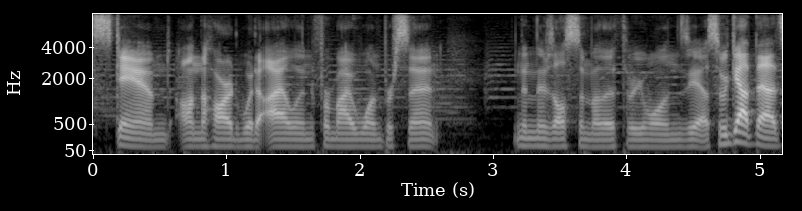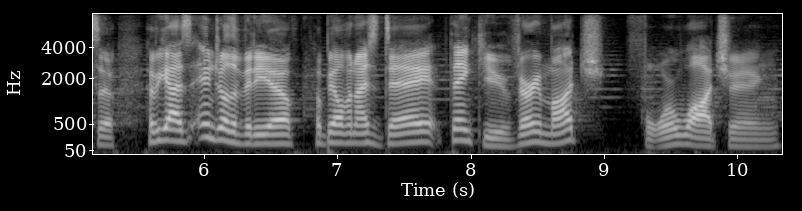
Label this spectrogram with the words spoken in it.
scammed on the hardwood island for my 1%. And then there's also some other three ones. Yeah, so we got that. So hope you guys enjoy the video. Hope you all have a nice day. Thank you very much for watching.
